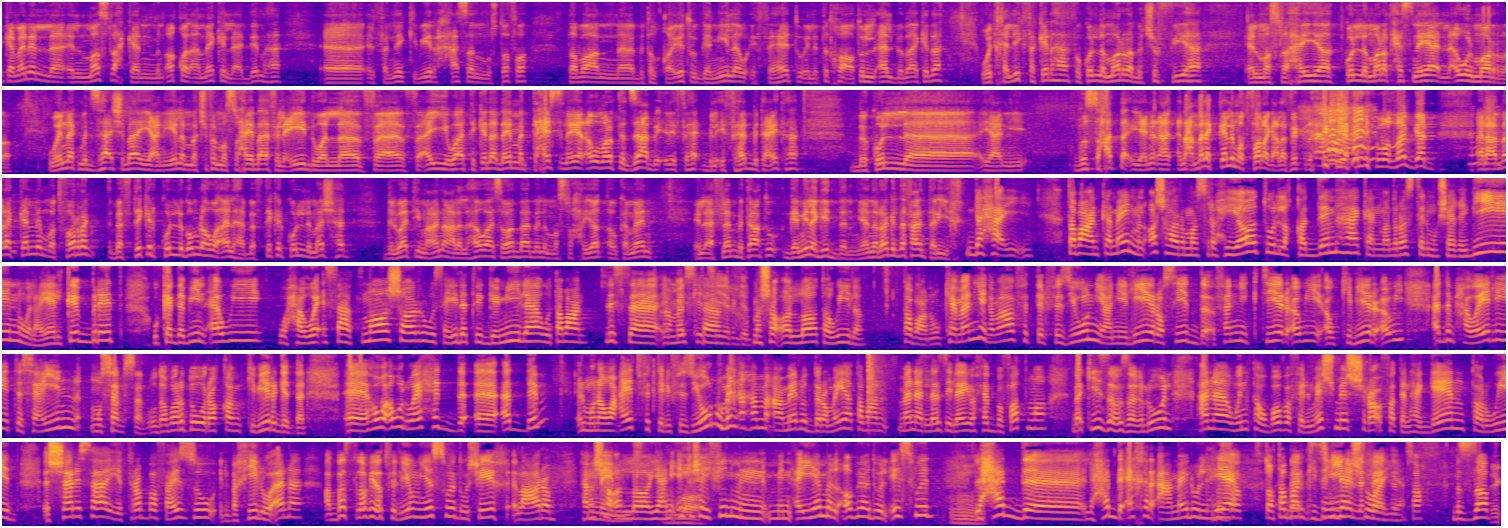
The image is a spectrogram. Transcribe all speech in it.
كمان ال- المسرح كان من أقوى الأماكن اللي قدمها آه، الفنان الكبير حسن مصطفى. طبعا بتلقائيته الجميلة وافهاته اللي بتدخل على طول القلب بقى كده وتخليك فاكرها في كل مرة بتشوف فيها المسرحية. كل مرة تحس إن هي لأول مرة وإنك ما تزهقش بقى يعني إيه لما تشوف المسرحية بقى في العيد ولا في, في أي وقت كده. دايما تحس إن هي اول مرة بتتذاع بالإفيهات بتاعتها بكل آه، يعني بص حتى يعني أنا أنا عمال أتكلم وأتفرج على فكرة. يعني والله بجد. أنا عمال أتكلم وأتفرج. بفتكر كل جملة هو قالها. بفتكر كل مشهد دلوقتي معانا على الهوا سواء بقى من المسرحيات أو كمان الأفلام بتاعته. جميلة جدا. يعني الراجل ده فعلا تاريخ. ده حقيقي. طبعا كمان من أشهر مسرحياته اللي قدمها كان مدرسة المشاغبين والعيال كبرت وكدابين قوي وحواء الساعة 12 وسيدتي الجميلة. وطبعا لسه الليسته كتير جدا. ما شاء الله طويلة. طبعا. وكمان يا جماعة في التلفزيون يعني ليه رصيد فني كتير قوي أو كبير قوي قدم حوالي 90 مسلسل وده برضو رقم كبير جدا. آه هو أول واحد آه قدم المنوعات في التلفزيون ومن أهم أعماله الدرامية طبعا من الذي لا يحب فاطمة بكيزة وزغلول. أنا وإنت وبابا في المشمش رأفت الهجان ترويض الشرسة يتربى في عزه البخيل وأنا عباس الأبيض في اليوم يسود وشيخ العرب همام ما شاء الله. يعني. أنتوا شايفين من من أيام الأبيض والاسود لحد لحد آخر أعماله اللي هي بالظبط. تعتبر جديدة شوية. بالظبط.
